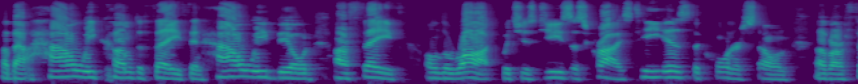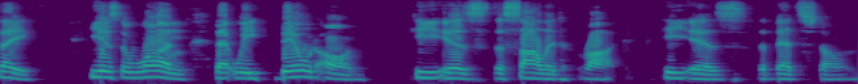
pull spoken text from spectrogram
about how we come to faith and how we build our faith on the rock, which is Jesus Christ. He is the cornerstone of our faith. He is the one that we build on. He is the solid rock. He is the bedstone.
